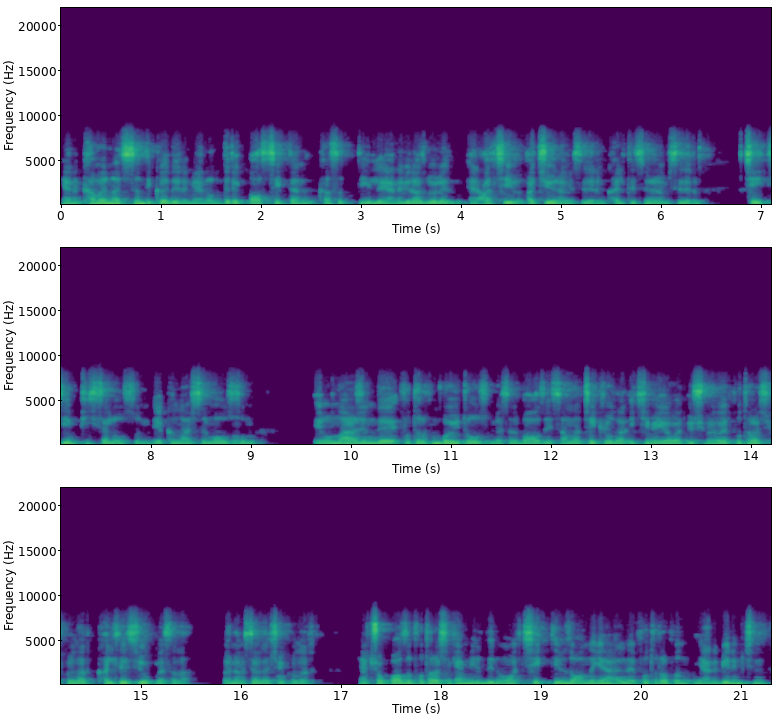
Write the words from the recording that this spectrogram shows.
yani kameranın açısına dikkat ederim. Yani o direkt bas çekten kasıt değil de yani biraz böyle yani açıyı, açıyı önemserim, kalitesini önemserim. Çektiğim piksel olsun, yakınlaştırma olsun. E, onun haricinde fotoğrafın boyutu olsun mesela. Bazı insanlar çekiyorlar 2 MB, 3 MB fotoğraf çekiyorlar. Kalitesi yok mesela. Önemsemeden çekiyorlar. Yani çok fazla fotoğraf çeken biri değilim ama çektiğim zaman da genelde fotoğrafın yani benim için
